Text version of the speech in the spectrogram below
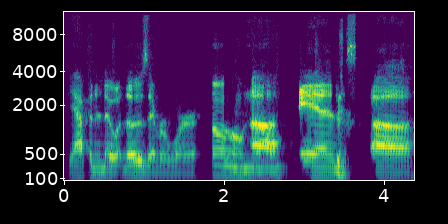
If you happen to know what those ever were. Oh no! Uh, and uh,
